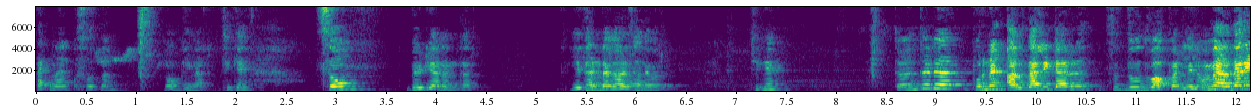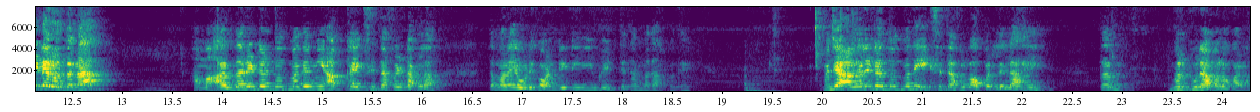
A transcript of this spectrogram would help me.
टाकणार उसवणार मग पिणार. ठीक आहे? सो भेटूया नंतर. हे थंडगार झाल्यावर. ठीक आहे? तर पूर्ण अर्धा लिटरचं दूध वापरलेलं. मग मी अर्धा लिटर होतं ना? हा मग अर्धा लिटर दूधमध्ये मी अख्खा एक सीताफळ टाकला. तर मला एवढी क्वांटिटी भेटते थांबा दाखवते. म्हणजे अर्धा लिटर दूधमध्ये एक सीताफळ वापरलेलं आहे. तर भरपूर आहे आम्हाला लोकांना.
